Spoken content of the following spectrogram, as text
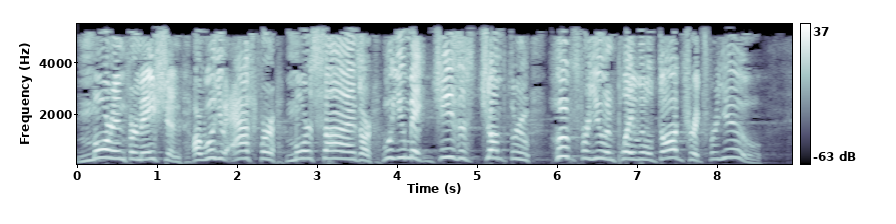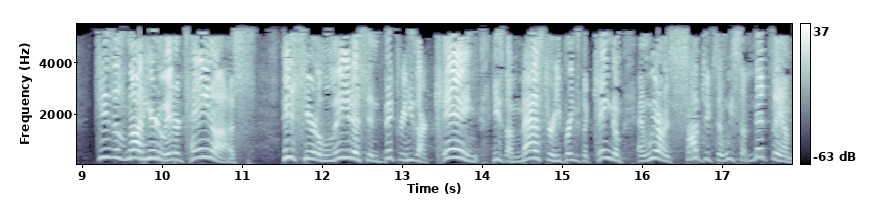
more information? Or will you ask for more signs? Or will you make Jesus jump through hoops for you and play little dog tricks for you? Jesus is not here to entertain us. He's here to lead us in victory. He's our king. He's the master. He brings the kingdom, and we are his subjects, and we submit to him.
